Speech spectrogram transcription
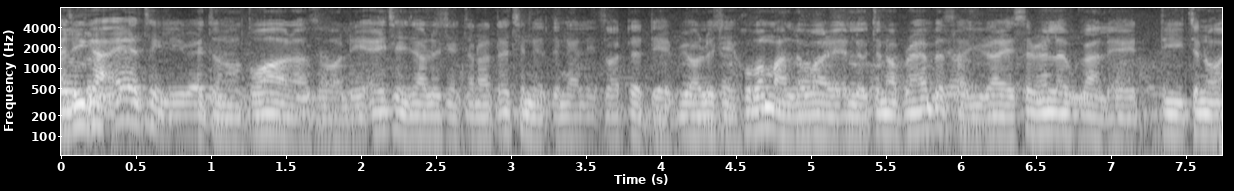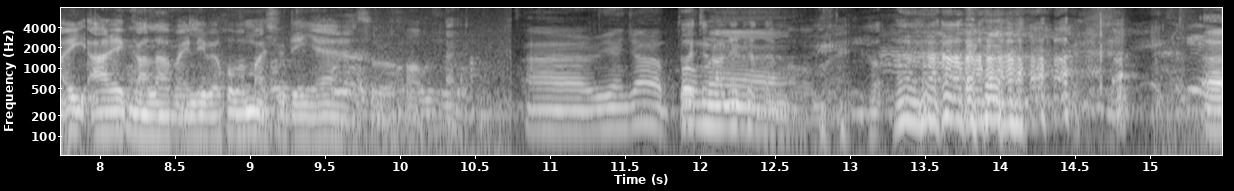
အဓိကအဲ့အချိန်လေးပဲကျွန်တော်သွားရတာဆိုတော့လေအဲ့အချိန်ကျလို့ရှိရင်ကျွန်တော်တက်ချင်တဲ့တင်တဲ့လေးသွားတက်တယ်ပြောလို့ရှိရင်ဟိုဘက်မှာလောက်ရတယ်အဲ့လိုကျွန်တော် brand ambassador ယူရတဲ့ Seven Love ကလည်းဒီကျွန်တော်အဲ့အားတဲ့ color ပိုင်းလေးပဲဟိုဘက်မှာ shooting ရရတာဆိုတော့ဟုတ်တယ်အာရီယန်ကျတော့ပုံပုံကျွန်မှတော်န်လေးဖြတ်တယ်မှာပါမဟုတ်အာ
